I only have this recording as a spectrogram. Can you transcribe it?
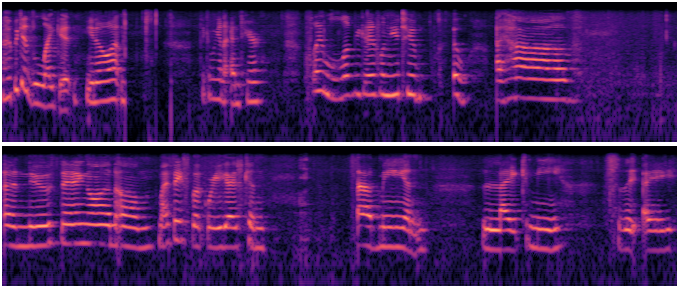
I hope you guys like it. You know what? I think I'm going to end here. So I love you guys on YouTube. Oh, I have a new thing on um, my Facebook where you guys can add me and like me so that I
